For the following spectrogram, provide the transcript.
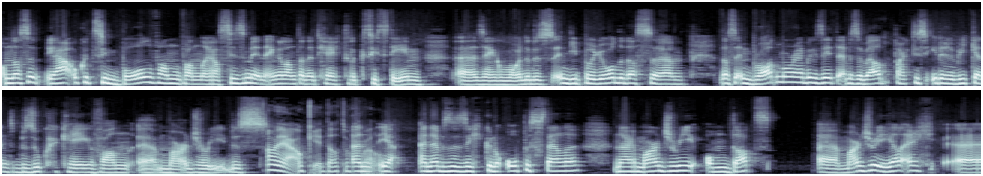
omdat ze ja, ook het symbool van, van racisme in Engeland en het gerechtelijk systeem eh, zijn geworden. Dus in die periode dat ze, dat ze in Broadmoor hebben gezeten, hebben ze wel praktisch ieder weekend bezoek gekregen van eh, Marjorie. Dus Oh ja, oké, dat toch en, wel. ja, en hebben ze zich kunnen openstellen naar Marjorie, omdat eh, Marjorie heel erg eh,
